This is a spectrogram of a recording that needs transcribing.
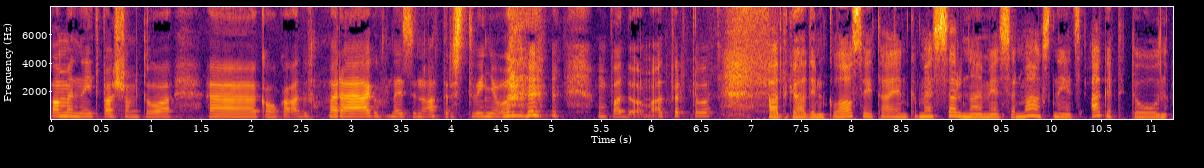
pamanīt pašam to uh, kaut kādu rēgu, nezinu, atrast viņu un padomāt par to. Atgādinu klausītājiem, ka mēs sarunājamies ar mākslinieci Agati Tūnu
